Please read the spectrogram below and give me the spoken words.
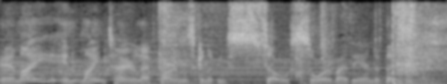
Yeah, my in, my entire left arm is gonna be so sore by the end of this.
